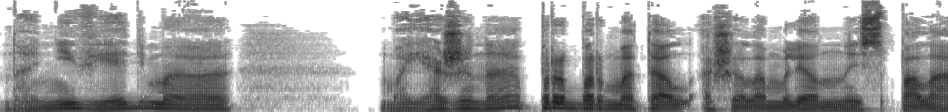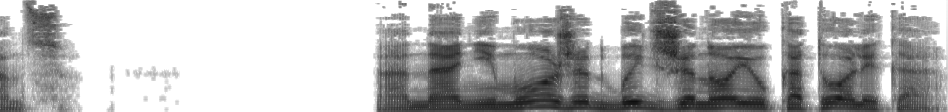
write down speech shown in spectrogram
«Она не ведьма, а моя жена», — пробормотал ошеломленный Спаланцо. Она не может быть женою католика.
